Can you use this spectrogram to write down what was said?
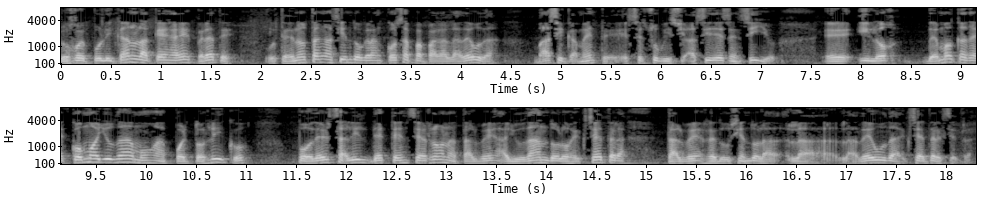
Los republicanos la queja es, espérate, ustedes no están haciendo gran cosa para pagar la deuda, básicamente, esa es su visión, así de sencillo. Eh, y los demócratas, ¿cómo ayudamos a Puerto Rico poder salir de esta encerrona, tal vez ayudándolos, etcétera, tal vez reduciendo la, la, la deuda, etcétera, etcétera?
